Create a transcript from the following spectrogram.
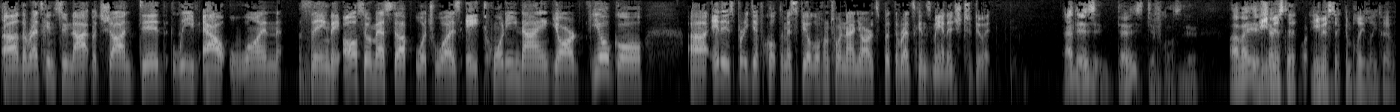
Uh, the Redskins do not, but Sean did leave out one thing they also messed up, which was a 29 yard field goal. Uh, it is pretty difficult to miss a field goal from 29 yards, but the Redskins managed to do it. That is that is difficult to do. I might need to He check, missed it. He missed it completely too.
